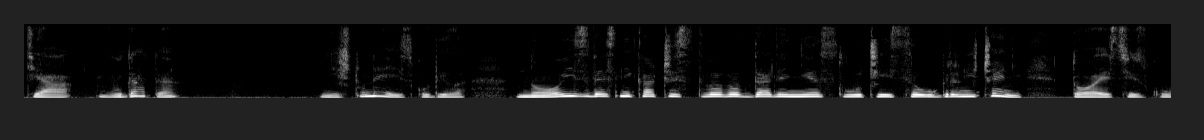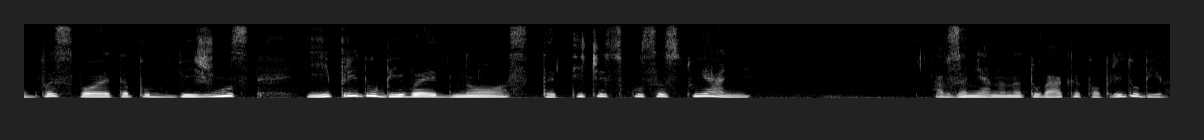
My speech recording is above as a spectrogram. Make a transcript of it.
Тя, водата, нищо не е изгубила, но известни качества в дадения случай са ограничени, т.е. изгубва своята подвижност и придобива едно статическо състояние. А в замяна на това какво придобива?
